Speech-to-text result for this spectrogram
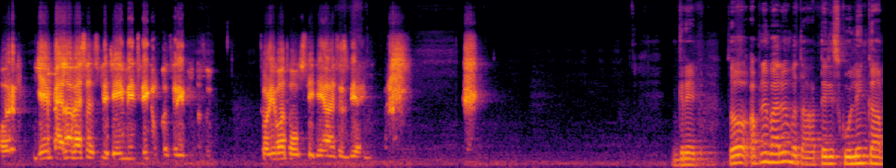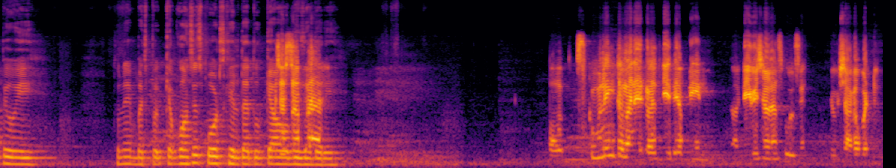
और ये पहला वैसा इसलिए जेई मेंस भी कंपलसरी था तो थोड़ी बहुत होप्स थी कि हाँ एसएसबी आएगी। ग्रेट तो अपने बारे में बता तेरी स्कूलिंग कहाँ पे हुई? तूने बचपन क्या कौन से स्पोर्ट्स खेलता है तू? क्या अच्छा, हॉबीज है तेरी? स्कूलिंग तो मैंने ट्वेल्थ की थी अपनी डीवी चिल्ड्रन स्कूल से विशाखापट्टनम।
